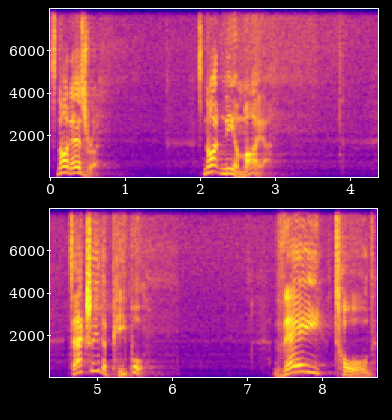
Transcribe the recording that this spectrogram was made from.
It's not Ezra, it's not Nehemiah, it's actually the people. They told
